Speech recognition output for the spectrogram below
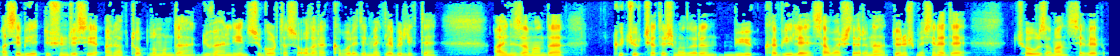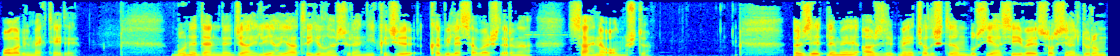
Asabiyet düşüncesi Arap toplumunda güvenliğin sigortası olarak kabul edilmekle birlikte aynı zamanda küçük çatışmaların büyük kabile savaşlarına dönüşmesine de çoğu zaman sebep olabilmekteydi. Bu nedenle cahiliye hayatı yıllar süren yıkıcı kabile savaşlarına sahne olmuştu. Özetlemeye arz etmeye çalıştığım bu siyasi ve sosyal durum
